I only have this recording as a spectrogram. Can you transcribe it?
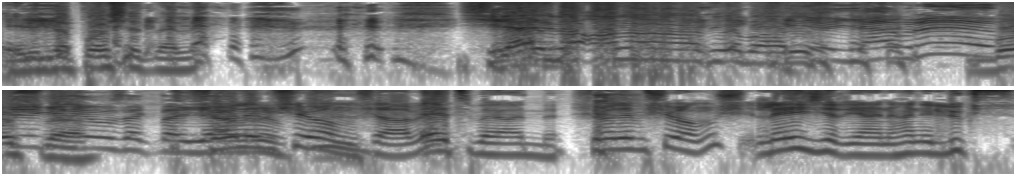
Elinde poşetlerle. Gelme ana diye bağırıyor. Yavrum Boş diye ver. geliyor uzaktan yavrum. Şöyle bir şey olmuş abi. Etme anne. Şöyle bir şey olmuş. Leisure yani hani lüks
